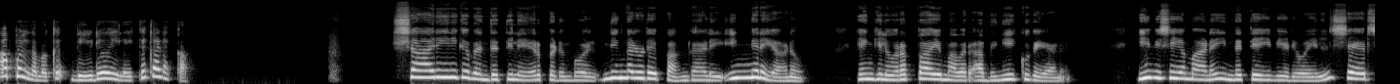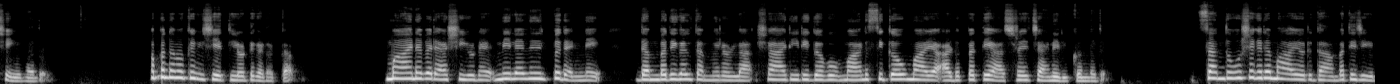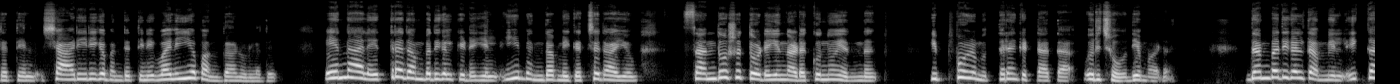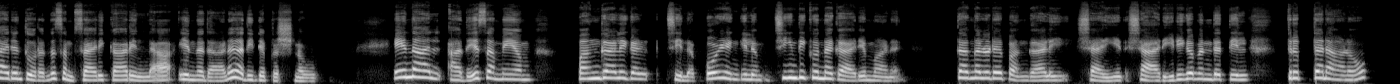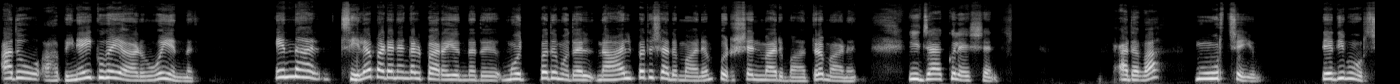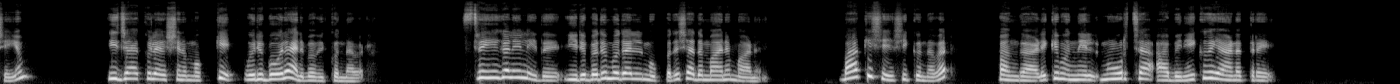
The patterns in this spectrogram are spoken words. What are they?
അപ്പോൾ നമുക്ക് വീഡിയോയിലേക്ക് കടക്കാം. ശാരീരിക ബന്ധത്തിൽ ഏർപ്പെടുമ്പോൾ നിങ്ങളുടെ പങ്കാളി ഇങ്ങനെയാണോ? എങ്കിൽ ഉറപ്പായും അവർ അഭിനയിക്കുകയാണ്. ഈ വിഷയമാണ് ഇന്നത്തെ ഈ വീഡിയോയിൽ ഷെയർ ചെയ്യുന്നത്. അപ്പൊ നമുക്ക് വിഷയത്തിലോട്ട് കിടക്കാം. മാനവരാശിയുടെ നിലനിൽപ്പ് തന്നെ ദമ്പതികൾ തമ്മിലുള്ള ശാരീരികവും മാനസികവുമായ അടുപ്പത്തെ ആശ്രയിച്ചാണ് ഇരിക്കുന്നത്. സന്തോഷകരമായ ഒരു ദാമ്പത്യ ജീവിതത്തിൽ ശാരീരിക ബന്ധത്തിന് വലിയ പങ്കാണുള്ളത്. എന്നാൽ എത്ര ദമ്പതികൾക്കിടയിൽ ഈ ബന്ധം മികച്ചതായും സന്തോഷത്തോടെയും നടക്കുന്നു എന്ന് ഇപ്പോഴും ഉത്തരം കിട്ടാത്ത ഒരു ചോദ്യമാണ്. ദമ്പതികൾ തമ്മിൽ ഇക്കാര്യം തുറന്ന് സംസാരിക്കാറില്ല എന്നതാണ് അതിന്റെ പ്രശ്നവും. എന്നാൽ അതേസമയം പങ്കാളികൾ ചിലപ്പോഴെങ്കിലും ചിന്തിക്കുന്ന കാര്യമാണ്. തങ്ങളുടെ പങ്കാളി ശരീ- ശാരീരിക ബന്ധത്തിൽ തൃപ്തനാണോ അതോ അഭിനയിക്കുകയാണോ എന്ന്. എന്നാൽ ചില പഠനങ്ങൾ പറയുന്നത് മുപ്പത് മുതൽ നാൽപ്പത് ശതമാനം പുരുഷന്മാർ മാത്രമാണ്. ഇജാക്കുലേഷൻ അഥവാ മൂർച്ചയും രതിമൂർച്ചയും ഇജാക്കുലേഷനും ഒക്കെ ഒരുപോലെ അനുഭവിക്കുന്നവർ. സ്ത്രീകളിൽ ഇത് ഇരുപത് മുതൽ മുപ്പത് ശതമാനമാണ്. ബാക്കി ശേഷിക്കുന്നവർ പങ്കാളിക്ക് മുന്നിൽ മൂർച്ച അഭിനയിക്കുകയാണത്രേ.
